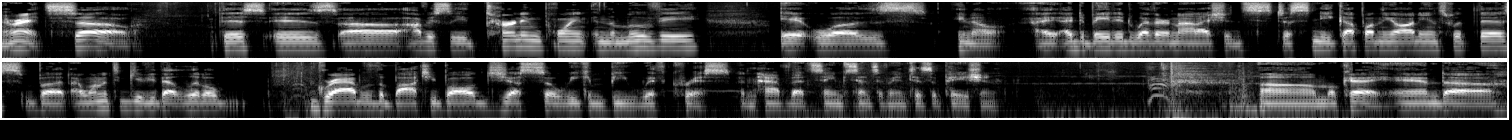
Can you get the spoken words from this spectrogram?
All right, so this is uh, obviously turning point in the movie. It was, you know, I, I debated whether or not I should s- just sneak up on the audience with this, but I wanted to give you that little grab of the bocce ball just so we can be with Chris and have that same sense of anticipation. Um, okay, and uh,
